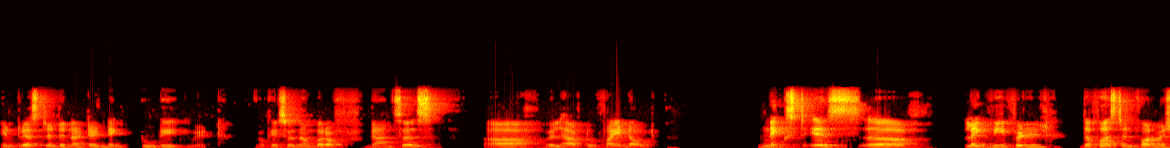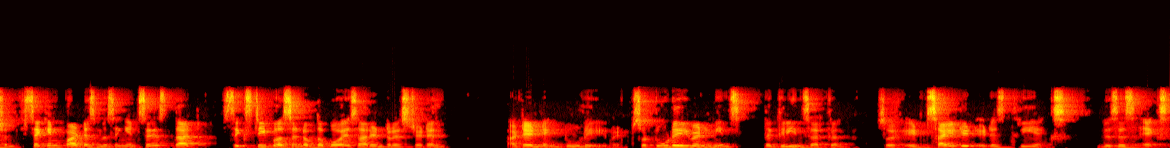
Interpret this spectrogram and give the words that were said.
interested in attending two day event. Okay, so number of dancers uh, we'll have to find out. Next is uh, like we filled the first information. Second part is missing. It says that 60% of the boys are interested in attending two day event. So two day event means the green circle. So inside it it is 3x this is x.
